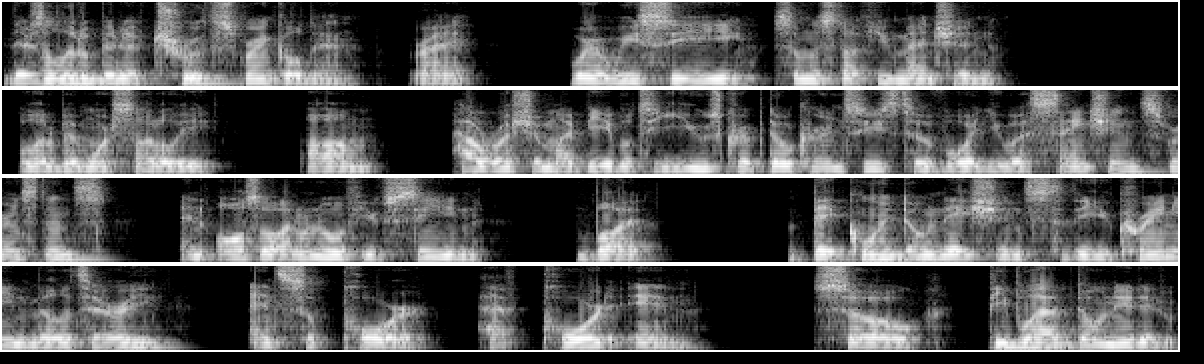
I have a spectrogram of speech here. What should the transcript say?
There's a little bit of truth sprinkled in, right? Where we see some of the stuff you mentioned a little bit more subtly. Um, how Russia might be able to use cryptocurrencies to avoid US sanctions, for instance. And also, I don't know if you've seen, but Bitcoin donations to the Ukrainian military and support have poured in. So people have donated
